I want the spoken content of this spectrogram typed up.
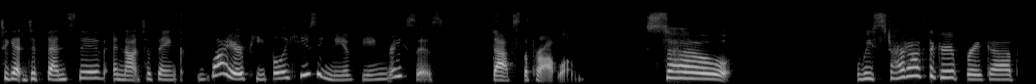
to get defensive and not to think why are people accusing me of being racist? That's the problem. So we start off the group breakup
